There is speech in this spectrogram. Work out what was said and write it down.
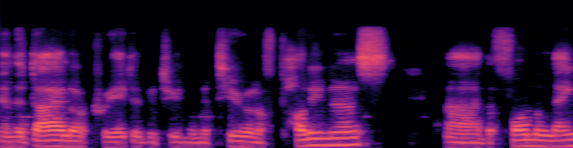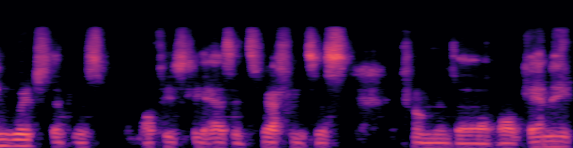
and the dialogue created between the material of polymers, uh, the formal language that was obviously has its references from the organic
